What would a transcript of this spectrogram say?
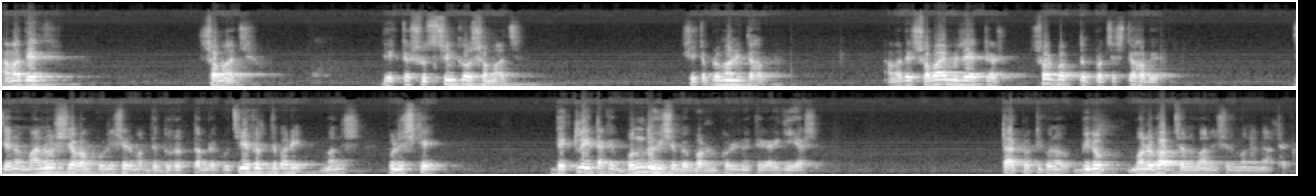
আমাদের সমাজ, যে একটা সুশৃঙ্খল সমাজ সেটা প্রমাণিত হবে। আমাদের সবাই মিলে একটা সর্বাত্মক প্রচেষ্টা হবে যেন মানুষ এবং পুলিশের মধ্যে দূরত্ব আমরা গুছিয়ে ফেলতে পারি। মানুষ পুলিশকে দেখলেই তাকে বন্ধু হিসেবে বরণ করে নিতে এগিয়ে আসে। তার প্রতি কোনো বিরূপ মনোভাব যেন মানুষের মনে না থাকে।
